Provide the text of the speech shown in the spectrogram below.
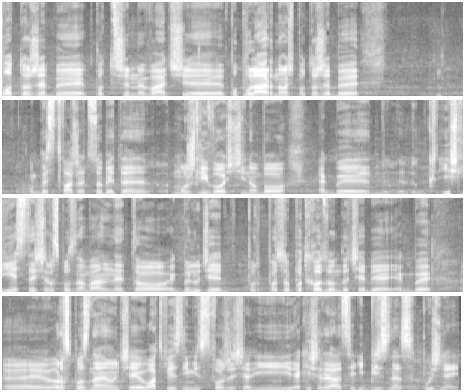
po to, żeby podtrzymywać e, popularność, po to, żeby jakby stwarzać sobie te możliwości, no bo jakby jeśli jesteś rozpoznawalny, to jakby ludzie po, po co podchodzą do ciebie, jakby e, rozpoznają cię, łatwiej z nimi stworzyć i jakieś relacje i biznes później.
